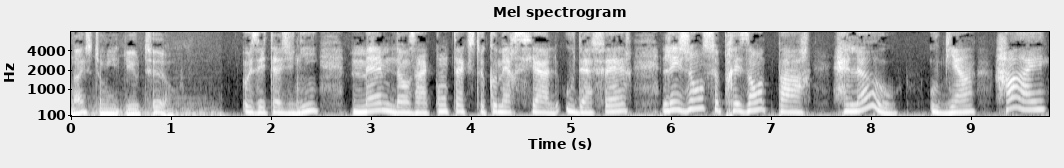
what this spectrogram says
Nice to meet you too. Aux États-Unis, même dans un contexte commercial ou d'affaires, les gens se présentent par hello ou bien hi.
